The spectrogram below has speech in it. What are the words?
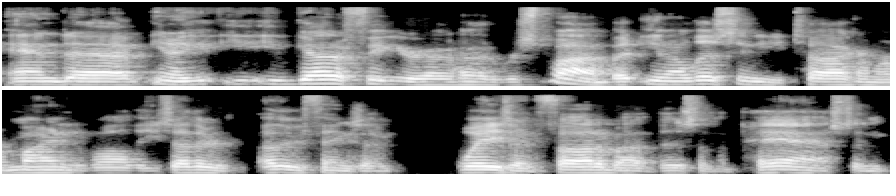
and uh, you know you, you've got to figure out how to respond. But you know, listening to you talk, I'm reminded of all these other other things, I've, ways I've thought about this in the past, and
